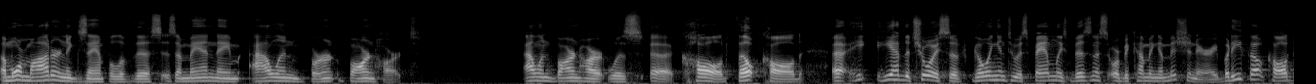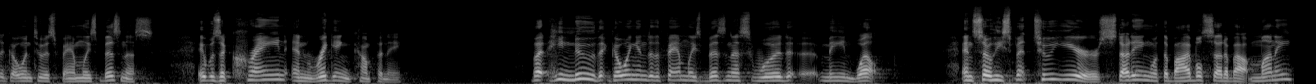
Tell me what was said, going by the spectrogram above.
A more modern example of this is a man named Alan Barnhart. Alan Barnhart was uh, called, felt called. Uh, he, he had the choice of going into his family's business or becoming a missionary, but he felt called to go into his family's business. It was a crane and rigging company. But he knew that going into the family's business would uh, mean wealth. And so he spent two years studying what the Bible said about money,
